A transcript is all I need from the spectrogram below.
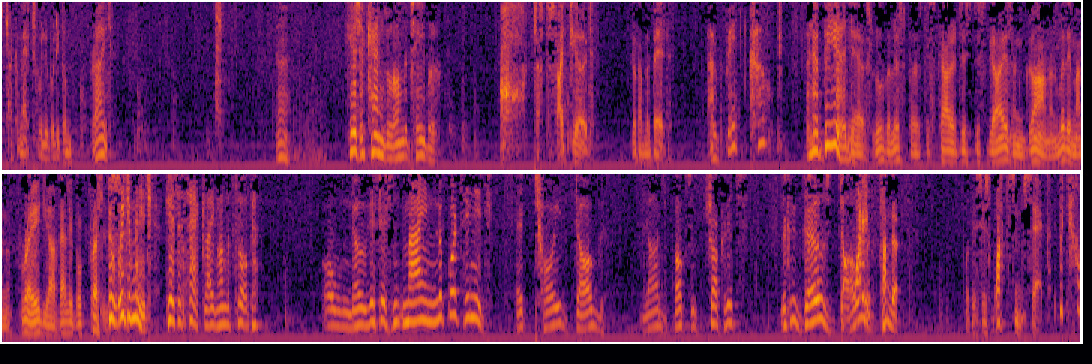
strike a match, will you, Whitcomb? Right. Ah, here's a candle on the table. Oh, just as I feared. Look on the bed. A red coat and a beard. Yes, Lou the Lisper has discarded his disguise and gone, and with him, I'm afraid, your valuable presents. Oh, wait a minute. Here's a sack lying on the floor. Oh, no, this isn't mine. Look what's in it. A toy dog, large box of chocolates, little girl's doll. What in thunder? Well, this is Watson's sack. But how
